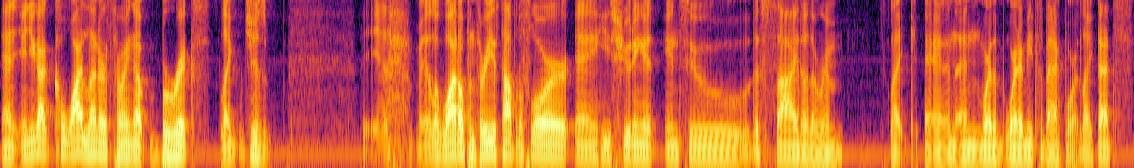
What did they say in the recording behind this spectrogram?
and and you got Kawhi Leonard throwing up bricks like just eh, like wide open threes, top of the floor, and he's shooting it into the side of the rim like and and where the where it meets the backboard. Like that's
